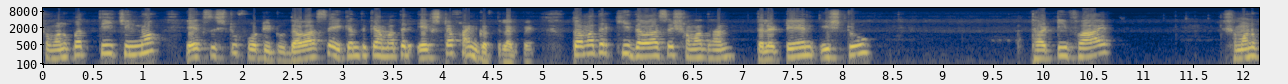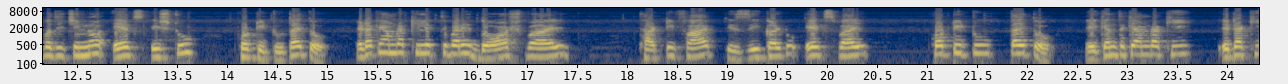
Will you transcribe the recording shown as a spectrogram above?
সমানুপাতি চিহ্ন x is to forty two দেওয়া আছে, এখান থেকে আমাদের এক্সটা ফাইন্ড করতে লাগবে। তো আমাদের কি দেওয়া আছে সমাধান? তাহলে ten is to thirty five সমানুপাতি চিহ্ন x is to forty two তাই তো? এটাকে আমরা কি লিখতে পারি? দশ by thirty five is equal to x by forty two তাই তো? এইখান থেকে আমরা কি, এটা কি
